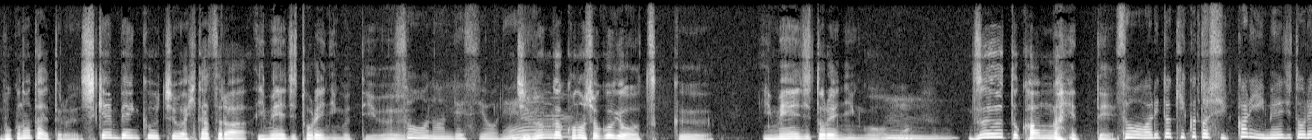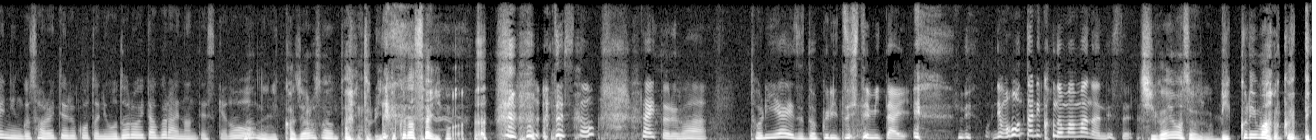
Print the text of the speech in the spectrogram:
僕のタイトル「試験勉強中はひたすらイメージトレーニング」っていうそうなんですよね。自分がこの職業をつくイメージトレーニングをうもうん。ずーっと考えて、そう割と聞くとしっかりイメージトレーニングされてることに驚いたぐらいなんですけなどのに梶原さんのタイトル言ってくださいよ。私のタイトルは「とりあえず独立してみたい」で でも本当にこのままなんです。違いますよ。びっくりマークって。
